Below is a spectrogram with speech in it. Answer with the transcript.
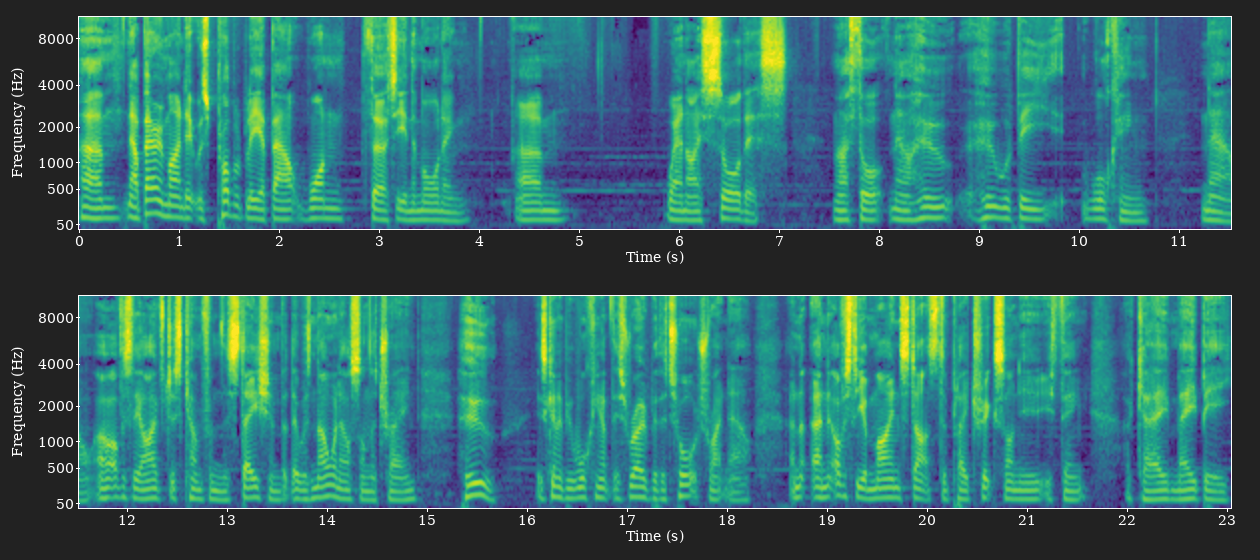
Um, now, bear in mind, it was probably about 1.30 in the morning. Um, when I saw this, and I thought, now who who would be walking now? Obviously, I've just come from the station, but there was no one else on the train. Who is going to be walking up this road with a torch right now? And and obviously, your mind starts to play tricks on you. You think, okay, maybe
